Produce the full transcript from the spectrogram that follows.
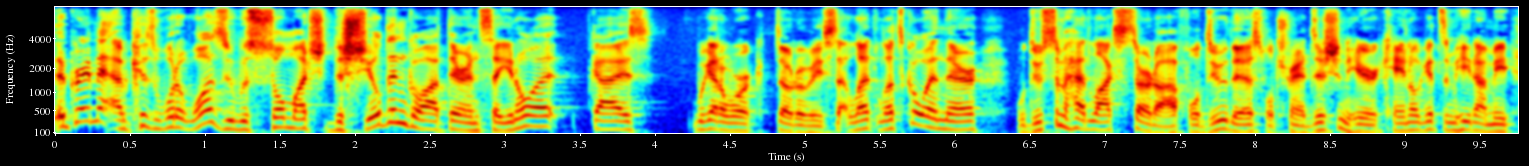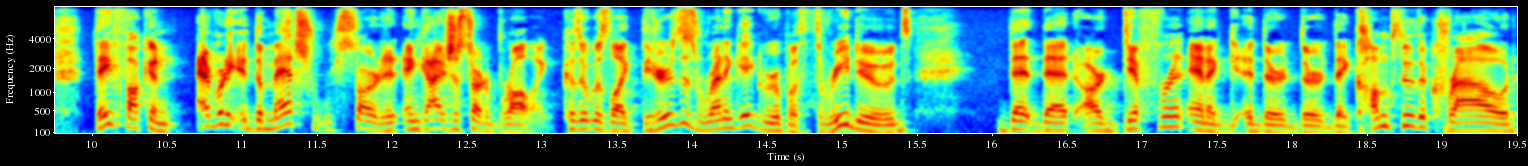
Yeah, a great match because what it was, it was so much. The Shield didn't go out there and say, you know what, guys, we got to work WWE. Let, let's go in there. We'll do some headlocks to start off. We'll do this. We'll transition here. Kane will get some heat on me. They fucking everybody. The match started and guys just started brawling because it was like here's this renegade group of three dudes that that are different and they're, they're they come through the crowd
